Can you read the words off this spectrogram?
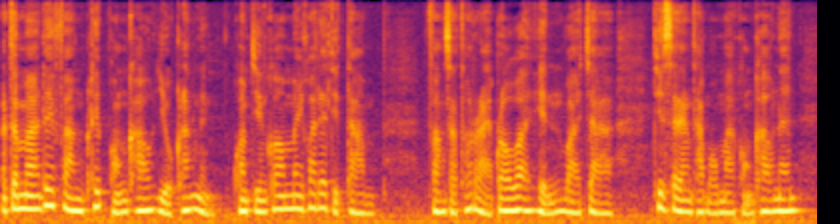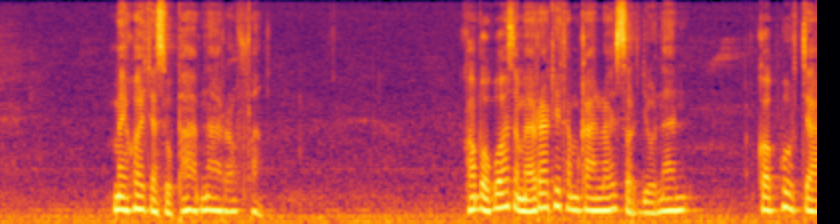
อาตมาได้ฟังคลิปของเขาอยู่ครั้งหนึ่ง ความจริงก็ไม่ค่อยได้ติดตาม ฟังสักเท่าไหร่เพราะว่าเห็นวาจาที่แสดงธรรมออกมาของเขานั้น ไม่ค่อยจะสุภาพน่ารับฟัง เขาบอกว่าสมัยแรกที่ทำการไลฟ์สดอยู่นั้น ก็พูดจา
